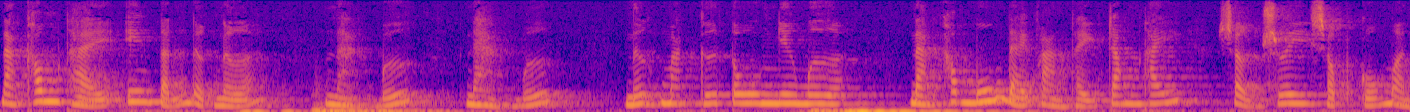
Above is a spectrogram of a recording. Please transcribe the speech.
Nàng không thể yên tĩnh được nữa. Nàng bước, nàng bước Nước mắt cứ tuôn như mưa. Nàng không muốn để Phàn Thị trông thấy Sự suy sụp của mình.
